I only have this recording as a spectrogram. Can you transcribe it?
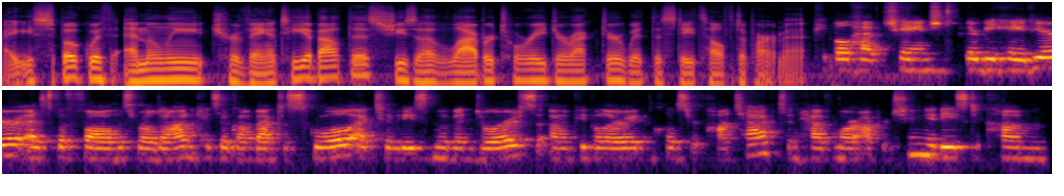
I spoke with Emily Travanty about this. She's a laboratory director with the state's health department. People have changed their behavior as the fall has rolled on. Kids have gone back to school, activities move indoors, uh, people are in closer contact and have more opportunities to come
